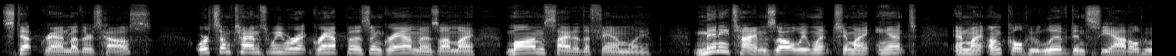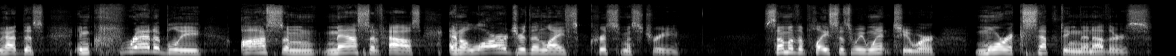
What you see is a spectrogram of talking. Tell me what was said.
step grandmother's house. Or sometimes we were at grandpa's and grandma's on my mom's side of the family. Many times, though, we went to my aunt and my uncle who lived in Seattle, who had this incredibly awesome, massive house and a larger than life Christmas tree. Some of the places we went to were more accepting than others.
